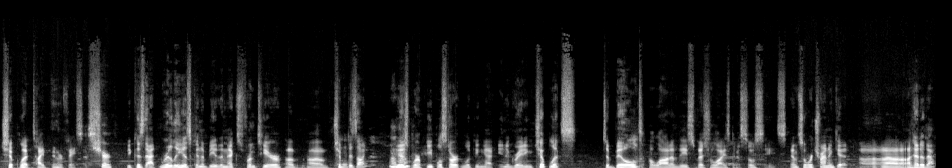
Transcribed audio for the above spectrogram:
chiplet type interfaces, sure. because that really is going to be the next frontier of, of chip design, Mhm. is where people start looking at integrating chiplets to build a lot of these specialized SOCs. And so we're trying to get uh, ahead of that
